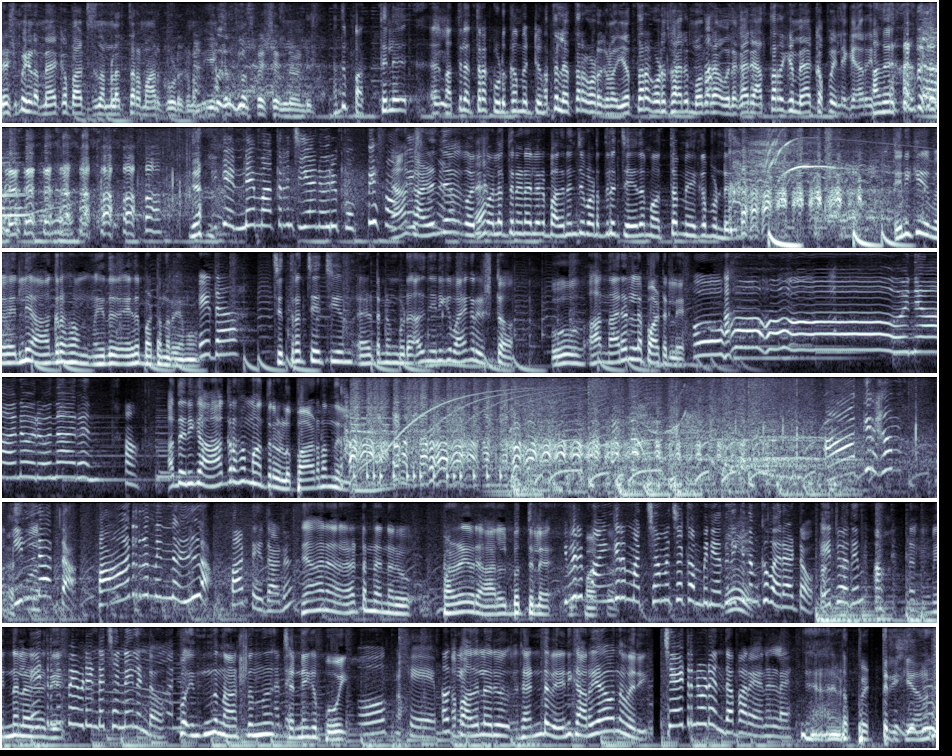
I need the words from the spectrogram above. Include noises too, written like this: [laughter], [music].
ലക്ഷ്മിയുടെ makeup artist നമ്മൾ എത്ര മാർക്ക് കൊടുക്കണം ഈ ക്രിസ്മസ് സ്പെഷ്യലിന് വേണ്ടി? അത് പത്തിൽ പത്തിൽ എത്ര കൊടുക്കാൻ പറ്റും? പത്തിൽ എത്ര കൊടുക്കണം? എത്ര കൊടുത്താലും മുതലാവൂല. കാര്യം അത്രയ്ക്ക് മേക്കപ്പ് ഇല്ല കയറി? അത് ഇത് എന്നെ മാത്രം ചെയ്യാൻ ഒരു കുപ്പി ഞാൻ foundation കഴിഞ്ഞ ഒരു കൊല്ലത്തിനിടയിൽ ഒരു പതിനഞ്ച് പടത്തിൽ ചെയ്ത മൊത്തം മേക്കപ്പ് ഉണ്ട്. എനിക്ക് വലിയ ആഗ്രഹം ഇത് ഏത് ബട്ടൺ അറിയാമോ? ഏതാ? ചിത്ര ചേച്ചിയും ഏട്ടനും കൂടെ. അത് എനിക്ക് ഭയങ്കര ഇഷ്ടമാണ് ഓ ആ നരനിലെ പാട്ടില്ലേ? ഓ ഞാനൊരു നരൻ ആ അതെനിക്ക് ആഗ്രഹം മാത്രമേ ഉള്ളൂ. പാടണം എന്നില്ല ആഗ്രഹം ഇല്ലാത്ത പാടണമെന്നുള്ള പാട്ട് ഏതാണ്? ഞാൻ ഏട്ടൻ തന്നെ ഒരു പഴയ ഒരു ആൽബത്തിലെ ഇവർ ഭയങ്കര മച്ചാമച്ച കമ്പനി അതിലേക്ക് നമുക്ക് വരാട്ടോ. ഏറ്റവും ആദ്യം ആ. മിന്നലഴകി ഏട്ടനിപ്പോ എവിടെ ഉണ്ട് ചെന്നൈയിലുണ്ടോ? ഇപ്പൊ ഇന്ന് നാട്ടിൽ നിന്ന് ചെന്നൈക്ക് പോയി. ഓക്കെ അപ്പൊ അതിലൊരു രണ്ട് പേര്. എനിക്ക് അറിയാവുന്ന വരി. ചേട്ടനോട് എന്താ പറയാനുള്ളേ? ഞാനിവിടെ പെട്ടിരിക്കുകയാണ്.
